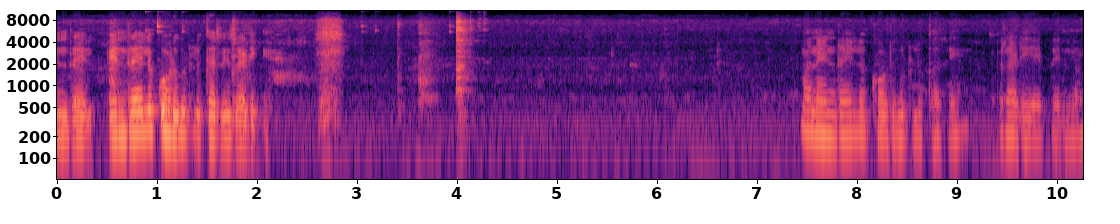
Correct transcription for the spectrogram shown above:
ఎండ్రాయిలు ఎండ్రాయిలు కోడిగుడ్లు కర్రీ రెడీ. మన ఎండ్రాయిలు కోడిగుడ్లు కర్రీ రెడీ అయిపోయింది.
